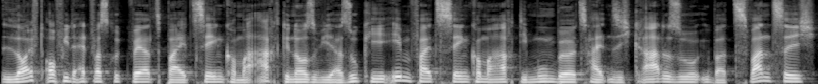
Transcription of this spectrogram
läuft auch wieder etwas rückwärts bei 10,8, genauso wie Azuki, ebenfalls 10,8. Die Moonbirds halten sich gerade so über 20.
